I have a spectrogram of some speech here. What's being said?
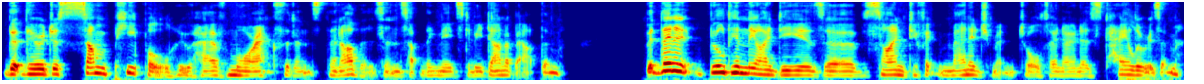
that there are just some people who have more accidents than others and something needs to be done about them. But then it built in the ideas of scientific management, also known as Taylorism.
